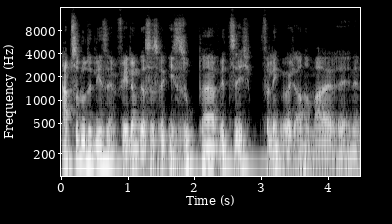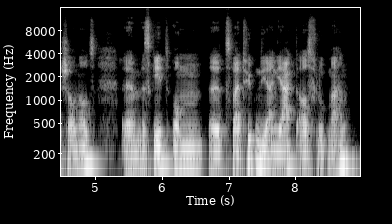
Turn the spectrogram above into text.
absolute Leseempfehlung, das ist wirklich super witzig. Verlinken wir euch auch nochmal äh, in den Show Notes. Ähm, es geht um äh, zwei Typen, die einen Jagdausflug machen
